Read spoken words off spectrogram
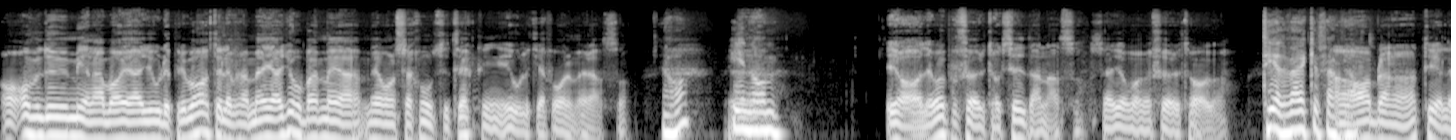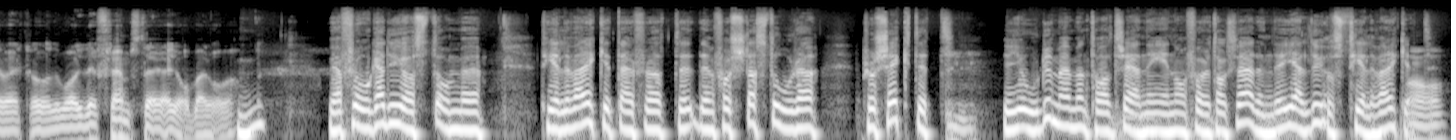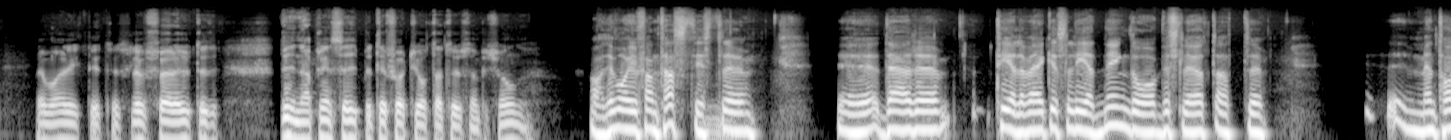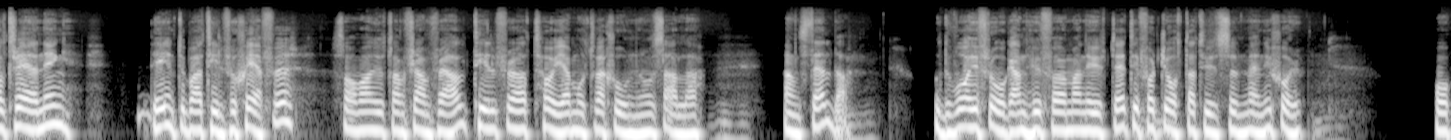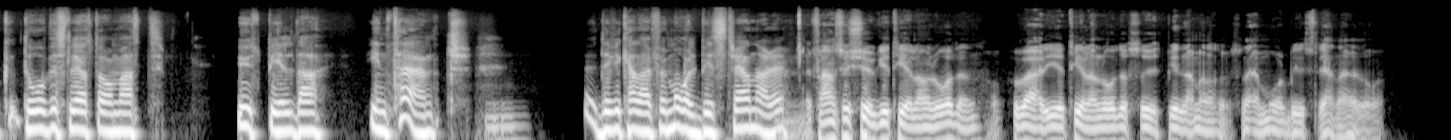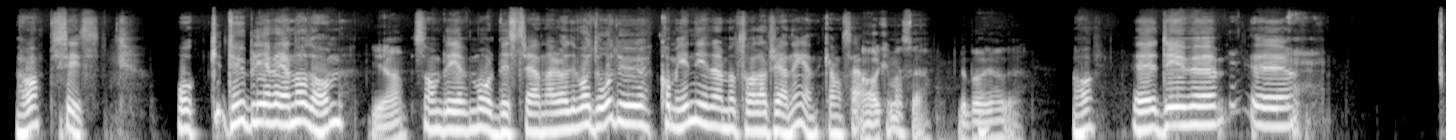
om du menar vad jag gjorde privat eller men jag jobbar med, med organisationsutveckling i olika former. Alltså. Ja, inom? Eh, ja, det var på företagssidan alltså. Så jag jobbar med företag. Va? Televerket framförallt? Ja, bland annat Televerket och det var det främst där jag jobbade då. Mm. Jag frågade just om eh, Televerket därför att eh, den första stora projektet mm. du gjorde med mental träning inom företagsvärlden, det gällde just Televerket. Ja, det var riktigt. Du skulle föra ut det, dina principer till 48 000 personer. Ja, det var ju fantastiskt. Mm. Eh, där eh, Televerkets ledning då beslöt att eh, mental träning, det är inte bara till för chefer sa man, utan framförallt till för att höja motivationen hos alla mm. anställda. Mm. Och då var ju frågan, hur för man ut det till 48 000 människor? Mm. Och då beslöt de att utbilda internt, det vi kallar för målbildstränare. Det fanns ju 20 teleområden och på varje teleområde så utbildar man sådana här målbildstränare. Då. Ja, precis. Och du blev en av dem ja. som blev målbildstränare och det var då du kom in i den mentala träningen kan man säga. Ja, det kan man säga. Det började. Ja. Eh, du, eh, eh,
